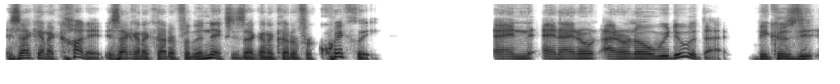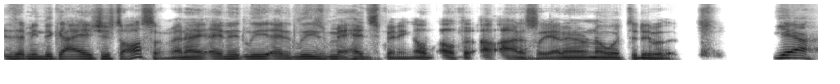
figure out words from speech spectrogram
is that going to cut it? Is that going to cut it for the Knicks? Is that going to cut it for Quickley? And and I don't I don't know what we do with that because I mean the guy is just awesome and I and it, le- it leaves my head spinning. I'll, I'll, honestly, I don't know what to do with it. Yeah,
